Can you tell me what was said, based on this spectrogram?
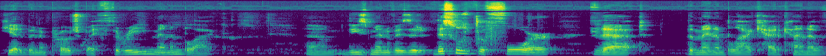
he had been approached by three men in black. Um, these men visited. This was before that the men in black had kind of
